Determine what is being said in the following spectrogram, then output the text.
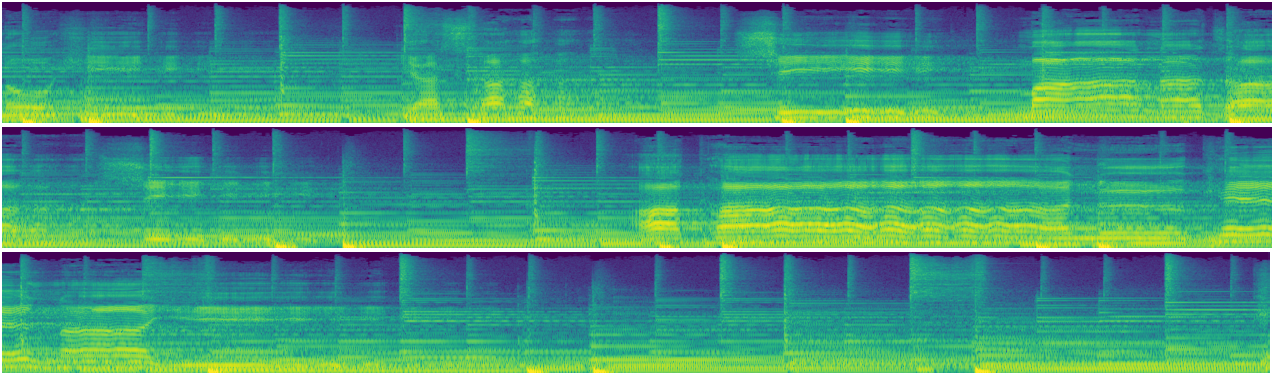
の日。優しい眼差し。垢抜けない。化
